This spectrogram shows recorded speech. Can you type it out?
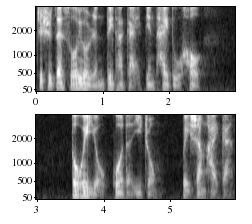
这是在所有人对他改变态度后都未有过的一种被伤害感。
